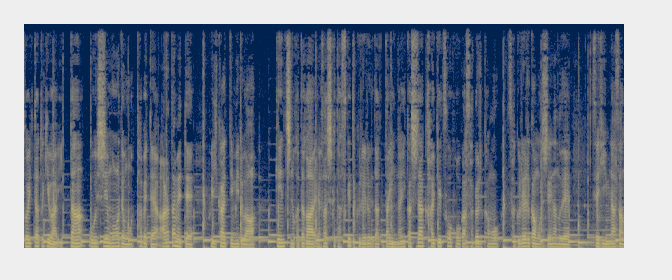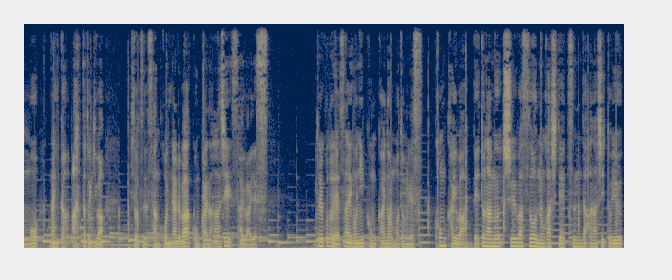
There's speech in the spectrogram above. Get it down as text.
そういった時は一旦美味しいものでも食べて改めて振り返ってみれば現地の方が優しく助けてくれるだったり何かしら解決方法が探るかも探れるかもしれないのでぜひ皆さんも何かあった時は一つ参考になれば今回の話幸いです。ということで最後に今回のまとめです。今回はベトナム終バスを逃して積んだ話という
